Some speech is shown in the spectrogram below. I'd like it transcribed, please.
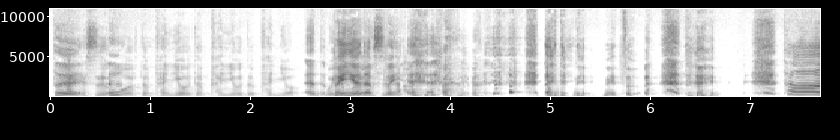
对，也是我的朋友的朋友的朋友，呃，朋友的朋友，对对对，没错，对，他，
